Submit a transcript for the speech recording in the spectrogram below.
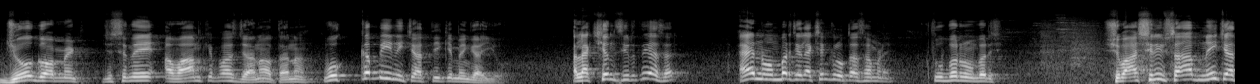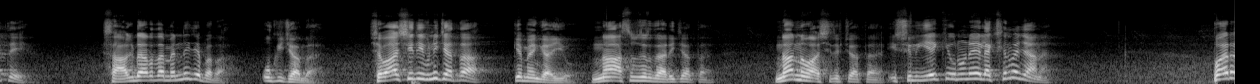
जो गवर्नमेंट जिसने आवाम के पास जाना होता है ना, वो कभी नहीं चाहती कि महँगाई हो। इलेक्शन सिरते हैं, सर। ए नवंबर इलेक्शन खलोता सामने अक्तूबर नवंबर शबाज शरीफ साहब नहीं चाहते। साग डर मैंने नहीं जो पता, वो की चाहता है? शबाज शरीफ नहीं चाहता कि महँगाई हो, ना आसफ जरदारी चाहता है, ना नवाज़ शरीफ चाहता है। इसलिए कि उन्होंने इलेक्शन में जाना है। पर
